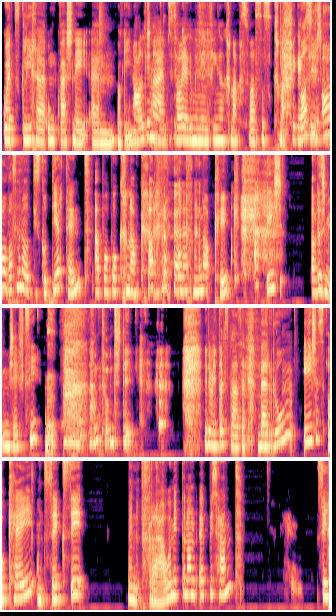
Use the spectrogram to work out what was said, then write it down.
Gut, das gleiche ungewaschene ähm, Vagina. Allgemein. Sorry, mit meinen Fingern knackt, was das Knackige. Was, ist. ich, ah, was wir noch diskutiert haben, Apropos Knacken. apropos knackig, ist, aber das war mit meinem Chef am Donnerstag, in der Mittagspause. Warum ist es okay und sexy, wenn Frauen miteinander etwas haben, sich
